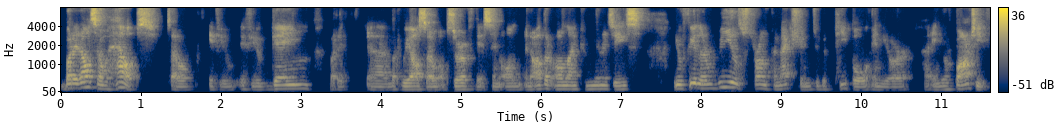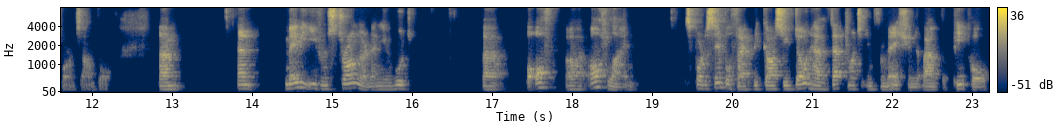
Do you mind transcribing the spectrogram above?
but it also helps. So if you if you game, but it uh, but we also observe this in on in other online communities you feel a real strong connection to the people in your uh, in your party, for example, um, and maybe even stronger than you would uh, off uh, offline. It's for the simple fact because you don't have that much information about the people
